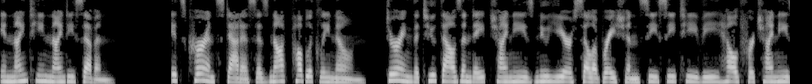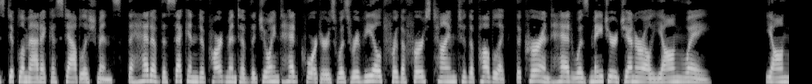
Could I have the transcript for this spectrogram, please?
in 1997. Its current status is not publicly known. During the 2008 Chinese New Year celebration CCTV held for Chinese diplomatic establishments, the head of the Second Department of the Joint Headquarters was revealed for the first time to the public. The current head was Major General Yang Wei. Yang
